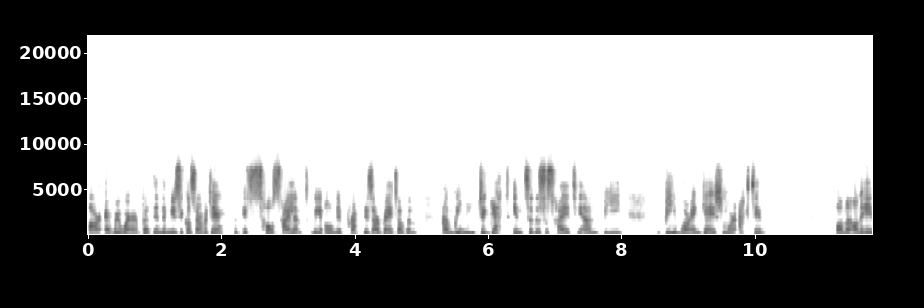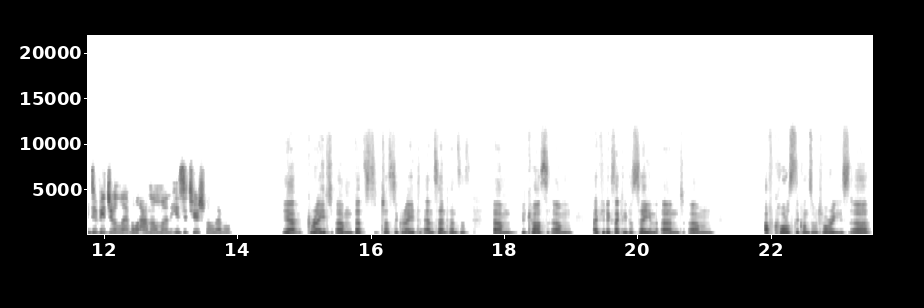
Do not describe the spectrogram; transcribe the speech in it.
are everywhere. But in the music conservatory, it's so silent. We only practice our Beethoven, and we need to get into the society and be be more engaged, more active on on an individual level and on an institutional level. Yeah, great. Um, that's just a great end sentences um, because um, I feel exactly the same. And um, of course, the conservatory is a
